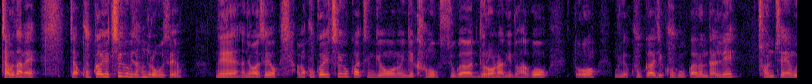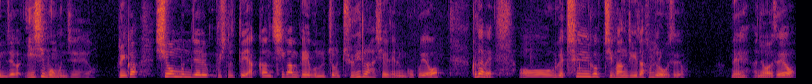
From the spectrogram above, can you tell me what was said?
자, 그 다음에, 자, 국가직 7급이다 손 들어 보세요. 네, 안녕하세요. 아마 국가직 7급 같은 경우는 이제 과목 수가 늘어나기도 하고, 또 우리가 국가직 9급과는 달리 전체 문제가 25문제예요. 그러니까 시험 문제를 보실 때 약간 시간 배분을 좀 주의를 하셔야 되는 거고요. 그 다음에, 어, 우리가 7급 지방직이다 손 들어 보세요. 네, 안녕하세요.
